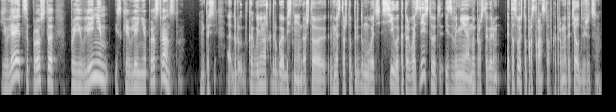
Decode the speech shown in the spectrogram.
является просто проявлением искривления пространства. Ну, то есть, а, как бы немножко другое объяснение, да, что вместо того, чтобы придумывать силы, которые воздействуют извне, мы просто говорим, это свойство пространства, в котором это тело движется.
